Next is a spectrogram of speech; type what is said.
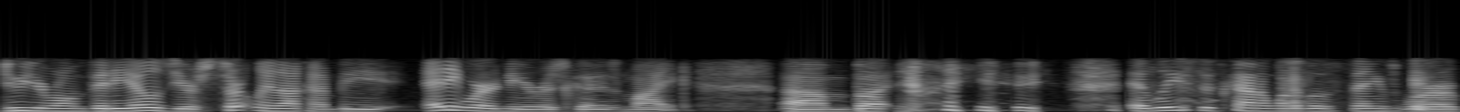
do your own videos. You're certainly not going to be anywhere near as good as Mike, um, but at least it's kind of one of those things where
